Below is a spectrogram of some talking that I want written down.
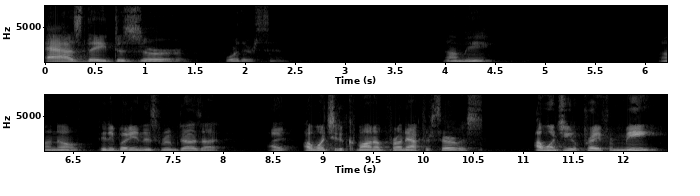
as they deserve for their sin. Not me. Oh, know. If anybody in this room does, I, I, I want you to come on up front after service. I want you to pray for me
